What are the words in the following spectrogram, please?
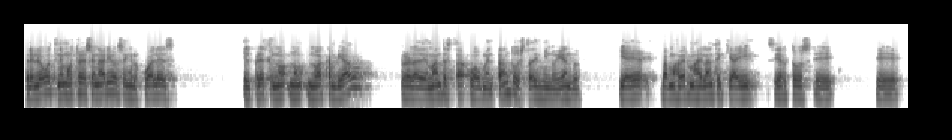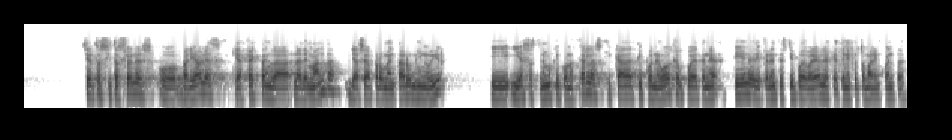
Pero luego tenemos otros escenarios en los cuales el precio no, no, no ha cambiado, pero la demanda está o aumentando o está disminuyendo. Y ahí vamos a ver más adelante que hay ciertos, eh, eh, ciertas situaciones o variables que afectan la, la, demanda, ya sea para aumentar o disminuir, y, y, esas tenemos que conocerlas y cada tipo de negocio puede tener, tiene diferentes tipos de variables que tiene que tomar en cuenta.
